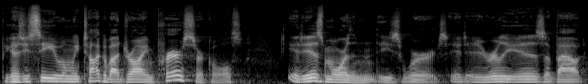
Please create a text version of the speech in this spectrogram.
Because you see, when we talk about drawing prayer circles, it is more than these words. It, it really is about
